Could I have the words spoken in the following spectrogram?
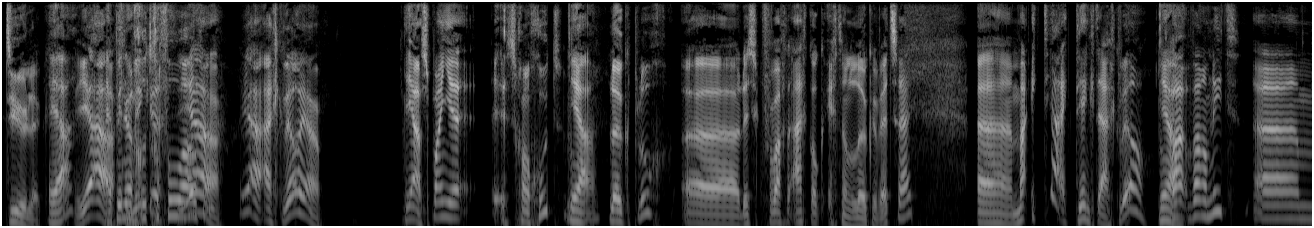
Tuurlijk. Ja? Ja, Heb je er een goed gevoel over? Ja, eigenlijk wel ja. Ja, Spanje is gewoon goed. Ja, Leuke ploeg. Eh, dus ik verwacht eigenlijk ook echt een leuke wedstrijd. Eh, maar ik, ja, ik denk het eigenlijk wel. Ja. Waar- waarom niet? Ehm,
